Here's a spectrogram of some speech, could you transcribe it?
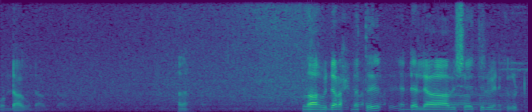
ഉണ്ടാകും. അതാണ്. അള്ളാഹുവിന്റെ റഹ്മത്ത് എന്റെ എല്ലാ വിഷയത്തിലും എനിക്ക് കിട്ടും.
